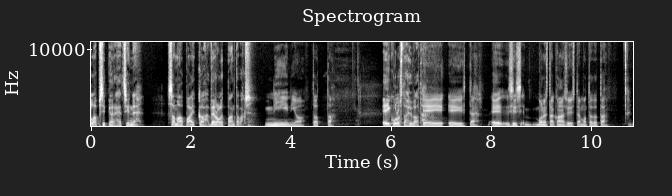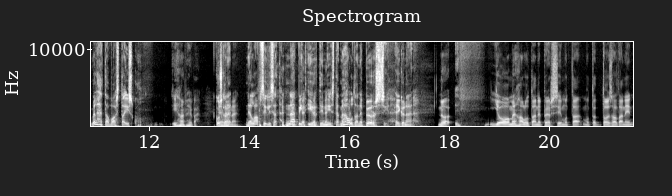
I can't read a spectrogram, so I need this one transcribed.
lapsiperheet sinne samaa paikkaa verolle pantavaksi. niin joo, totta. Ei kuulosta hyvältä. Ei, ei yhtään. Ei, siis monestakaan syystä, mutta tota, Me lähdetään vastaiskuun, ihan hyvä. koska Tehdään ne, näin. ne lapsilisät, näpit irti niistä. Me halutaan ne pörssiin, eikö näin? No joo, me halutaan ne pörssiin, mutta, mutta toisaalta niin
